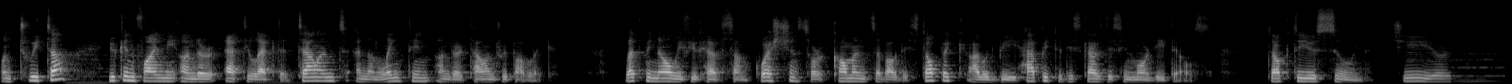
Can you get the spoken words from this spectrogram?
On Twitter, you can find me under at elected talent and on LinkedIn under Talent Republic. Let me know if you have some questions or comments about this topic. I would be happy to discuss this in more details. Talk to you soon. Cheers.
